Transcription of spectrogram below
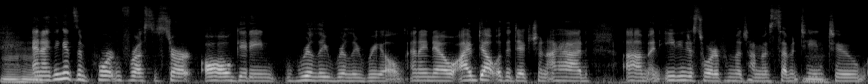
Mm-hmm. And I think it's important for us to start all getting really, really real. And I know I've dealt with addiction. I had um, an eating disorder from the time I was 17 mm. to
